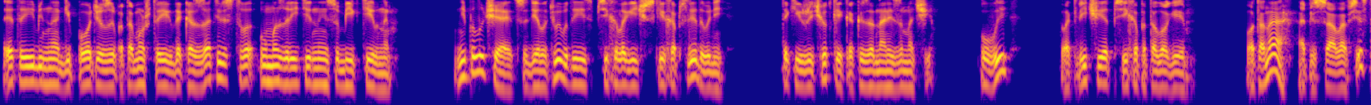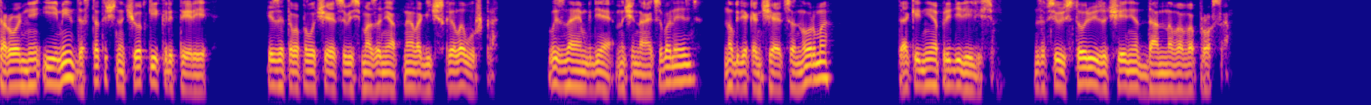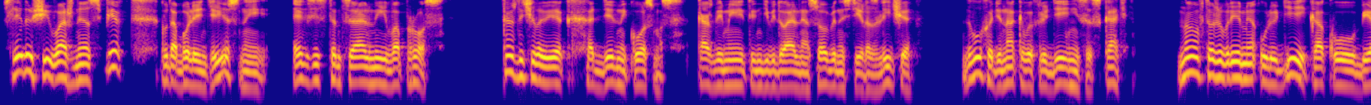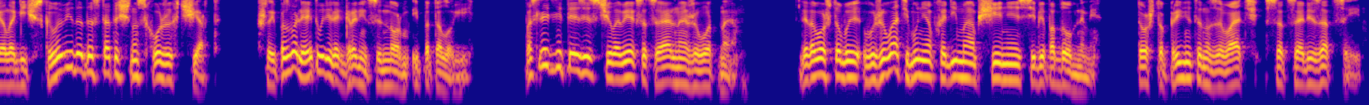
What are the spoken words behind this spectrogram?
Это именно гипотезы, потому что их доказательства умозрительны и субъективны. Не получается делать выводы из психологических обследований, такие же четкие, как из анализа мочи. Увы, в отличие от психопатологии. Вот она описала всесторонне и имеет достаточно четкие критерии. Из этого получается весьма занятная логическая ловушка. Мы знаем, где начинается болезнь, но где кончается норма, так и не определились за всю историю изучения данного вопроса. Следующий важный аспект, куда более интересный, экзистенциальный вопрос. Каждый человек – отдельный космос, каждый имеет индивидуальные особенности и различия, двух одинаковых людей не сыскать. Но в то же время у людей, как у биологического вида, достаточно схожих черт – что и позволяет выделять границы норм и патологий. Последний тезис – человек – социальное животное. Для того, чтобы выживать, ему необходимо общение с себе подобными. То, что принято называть социализацией.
